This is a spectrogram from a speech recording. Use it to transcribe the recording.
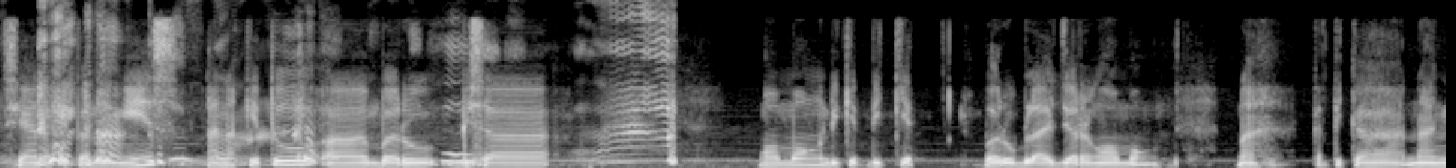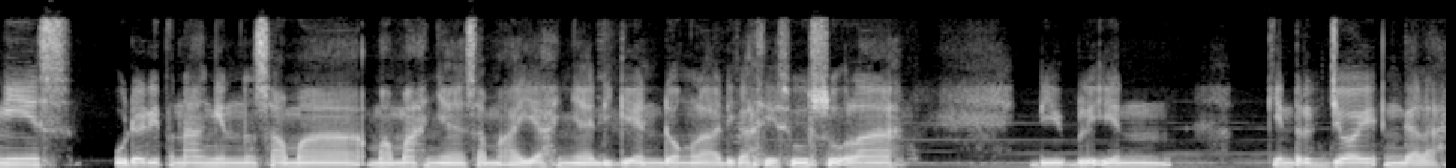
Si anak itu nangis anak itu uh, baru bisa ngomong dikit-dikit baru belajar ngomong. Nah ketika nangis udah ditenangin sama mamahnya sama ayahnya. Digendong lah dikasih susu lah. Dibeliin Kinder Joy. Enggak lah.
